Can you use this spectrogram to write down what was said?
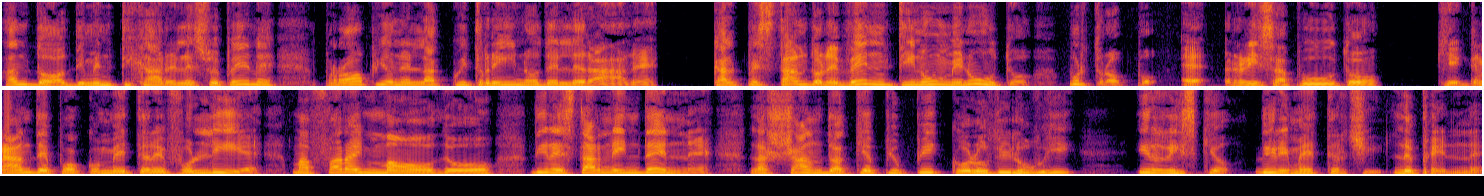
andò a dimenticare le sue pene proprio nell'acquitrino delle rane, calpestandone venti in un minuto. Purtroppo è risaputo. Chi è grande può commettere follie, ma farà in modo di restarne indenne, lasciando a chi è più piccolo di lui il rischio di rimetterci le penne.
